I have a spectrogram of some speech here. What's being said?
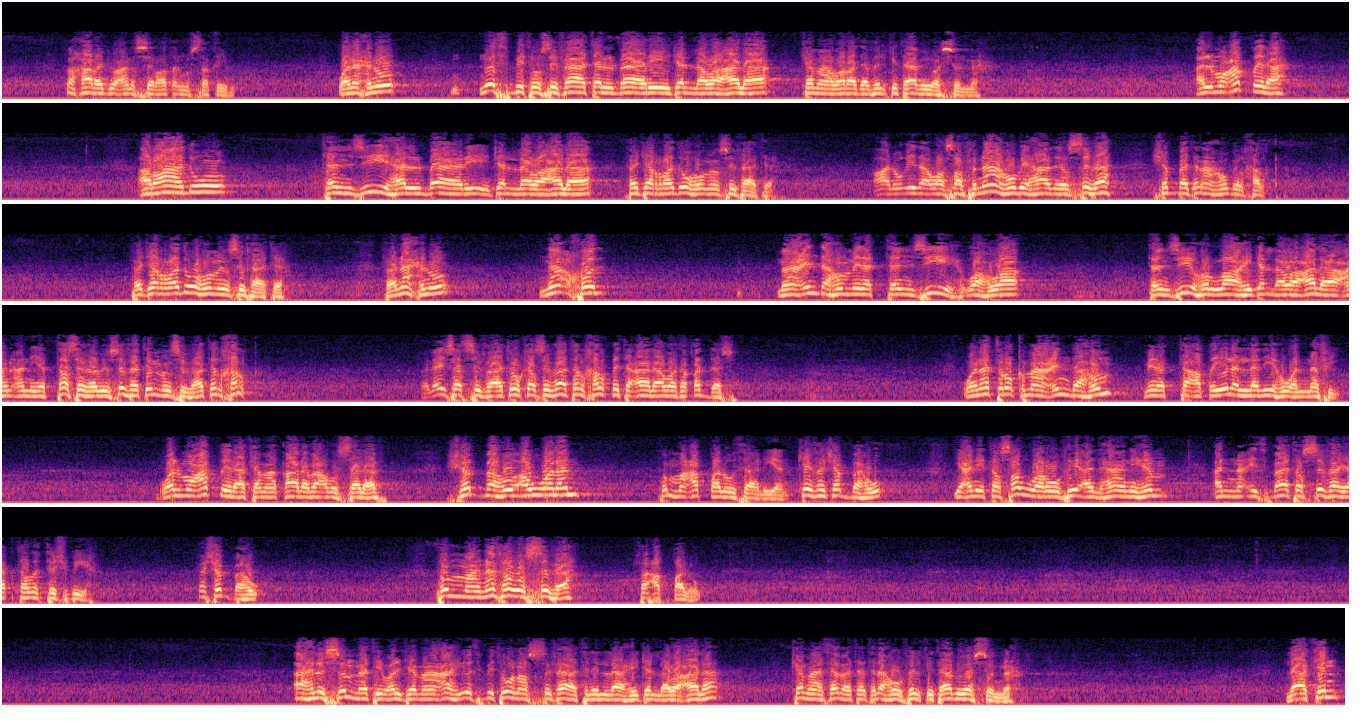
فخرجوا عن الصراط المستقيم. ونحن نثبت صفات الباري جل وعلا كما ورد في الكتاب والسنة. المعطلة أرادوا تنزيه الباري جل وعلا فجردوه من صفاته. قالوا إذا وصفناه بهذه الصفة شبتناه بالخلق. فجردوه من صفاته. فنحن نأخذ ما عندهم من التنزيه وهو تنزيه الله جل وعلا عن أن يتصف بصفة من صفات الخلق. فليست صفاته كصفات الخلق تعالى وتقدس. ونترك ما عندهم من التعطيل الذي هو النفي. والمعطله كما قال بعض السلف شبهوا اولا ثم عطلوا ثانيا. كيف شبهوا؟ يعني تصوروا في أذهانهم أن إثبات الصفة يقتضي التشبيه. فشبهوا. ثم نفوا الصفة فعطلوا. أهل السنة والجماعة يثبتون الصفات لله جل وعلا كما ثبتت له في الكتاب والسنة. لكن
